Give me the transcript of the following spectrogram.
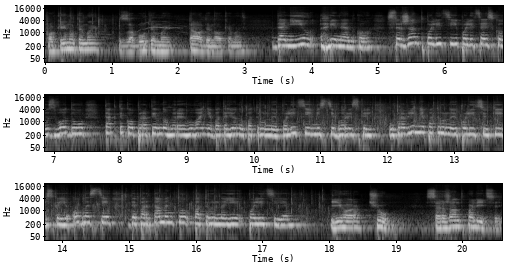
покинутими, забутими та одинокими. Даніїл Гріненко, сержант поліції поліцейського взводу тактико-оперативного реагування батальйону патрульної поліції в місті Бориспіль, управління патрульної поліції Київської області, департаменту патрульної поліції. Ігор Чуб, сержант поліції,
